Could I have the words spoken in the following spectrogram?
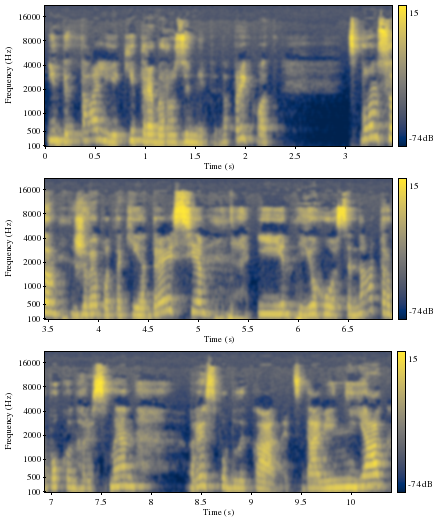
і деталі, які треба розуміти. Наприклад, спонсор живе по такій адресі, і його сенатор або конгресмен республіканець. Да, він ніяк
